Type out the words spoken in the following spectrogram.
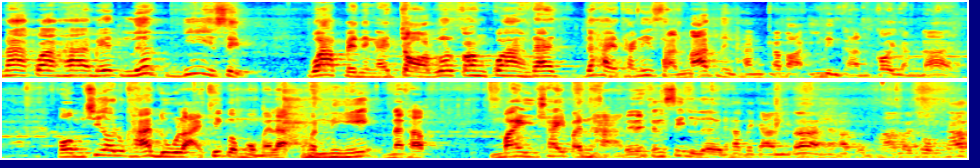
หน้ากว้าง 5 เมตร ลึก 20 ว่าเป็นยังไง จอดรถกว้างๆได้ได้ทั้งนิสสันมาร์ทหนึ่งคันกระบะอีกหนึ่งคันก็ยังได้ ผมเชื่อลูกค้าดูหลายคลิปของผมไปแล้ววันนี้นะครับ ไม่ใช่ปัญหาใดๆทั้งสิ้นเลยนะครับในการมีบ้านนะครับ ผมพามาชมครับ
